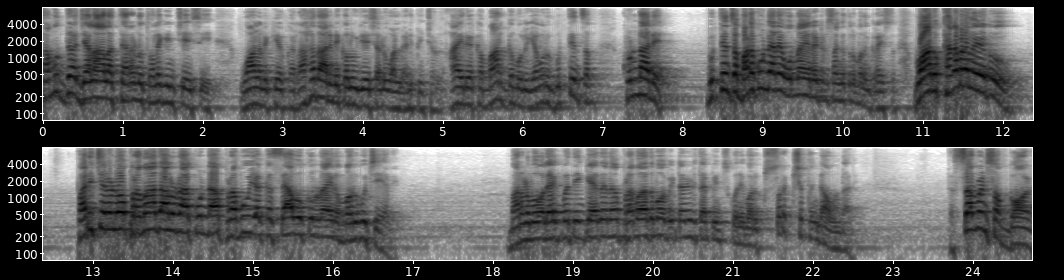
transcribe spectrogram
సముద్ర జలాల తెరను తొలగించేసి వాళ్ళకి ఒక రహదారిని కలుగు చేశాడు వాళ్ళు నడిపించాడు. ఆయన యొక్క మార్గములు ఎవరు గుర్తించకుండానే గుర్తించబడకుండానే ఉన్నాయనేటువంటి సంగతులు మనం గ్రహిస్తాం. వారు కనబడలేదు. పరిచయలో ప్రమాదాలు రాకుండా ప్రభు యొక్క సేవకులను ఆయన మరుగు చేయాలి మరణమో లేకపోతే ఇంకేదైనా ప్రమాదమో వీటన్నిటి తప్పించుకొని వారు సురక్షితంగా ఉండాలి. The servants of God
